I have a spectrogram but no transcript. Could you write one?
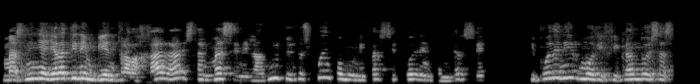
más niña ya la tienen bien trabajada, están más en el adulto, entonces pueden comunicarse, pueden entenderse y pueden ir modificando esas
